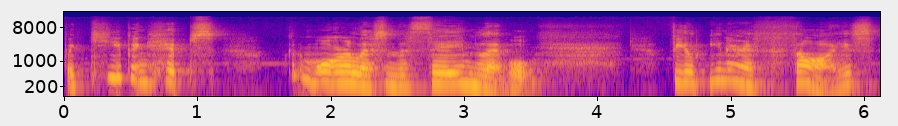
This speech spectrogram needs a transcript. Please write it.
but keeping hips kind of more or less in the same level. Feel inner thighs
